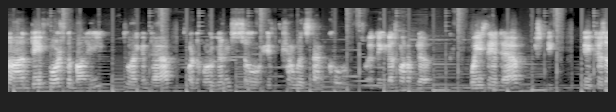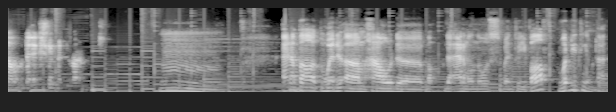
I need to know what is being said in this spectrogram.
uh, they force the body to like adapt or the organs so it can withstand cold. So I think that's one of the ways they adapt because of the extreme environment. And about whether um how the the animal knows when to evolve, what do you think of that?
